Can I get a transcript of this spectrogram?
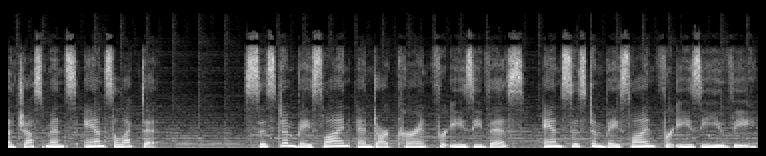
Adjustments and select it. System Baseline and Dark Current for Easy VIS, and System Baseline for Easy UV.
